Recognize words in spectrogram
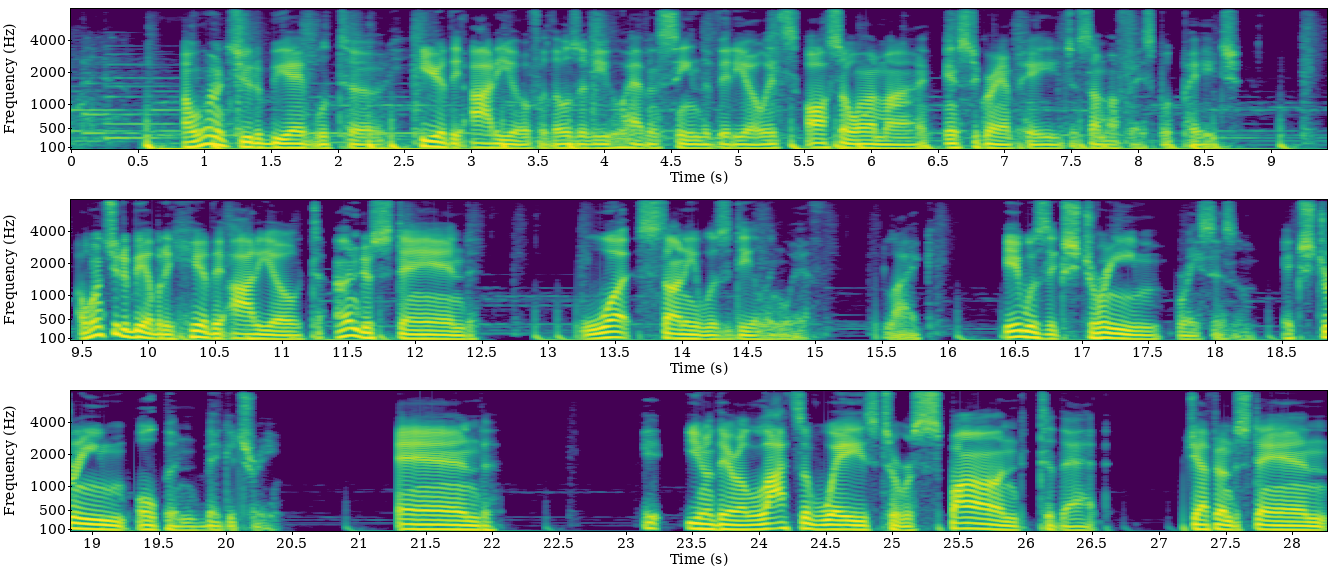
I wanted you to be able to hear the audio for those of you who haven't seen the video. It's also on my Instagram page, it's on my Facebook page. I want you to be able to hear the audio to understand what Sonny was dealing with. Like, it was extreme racism. extreme open bigotry. And, it, you know, there are lots of ways to respond to that. But you have to understand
